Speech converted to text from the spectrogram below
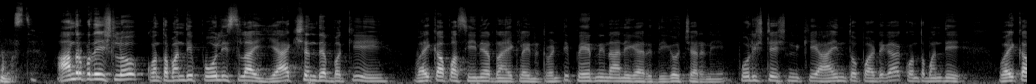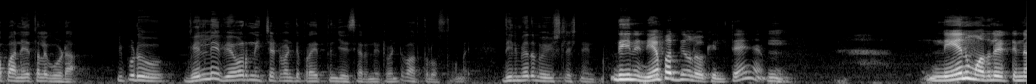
నమస్తే. ఆంధ్రప్రదేశ్లో కొంతమంది పోలీసుల యాక్షన్ దెబ్బకి వైకాపా సీనియర్ నాయకులైనటువంటి పేర్ని నాని గారు దిగొచ్చారని పోలీస్ స్టేషన్కి ఆయనతో పాటుగా కొంతమంది వైకాపా నేతలు కూడా ఇప్పుడు వెళ్ళి వివరణ ఇచ్చేటువంటి ప్రయత్నం చేశారనేటువంటి వార్తలు వస్తున్నాయి. దీని మీద మీ విశ్లేషణ ఏంటి? దీని నేపథ్యంలోకి వెళ్తే నేను మొదలెట్టిన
